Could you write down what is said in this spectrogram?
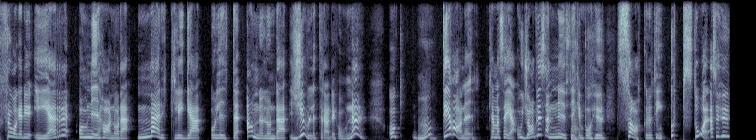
frågade ju er om ni har några märkliga och lite annorlunda jultraditioner. Och det har ni, kan man säga. Och jag blir så nyfiken på hur saker och ting uppstår. Alltså hur,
